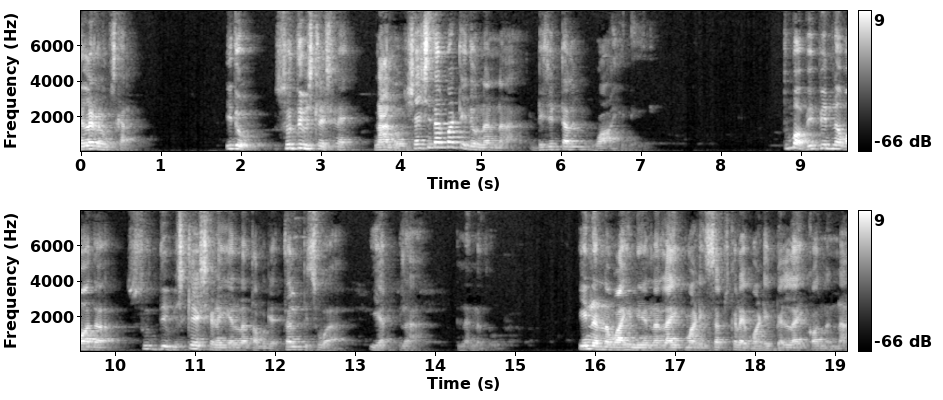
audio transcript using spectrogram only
ಎಲ್ಲರಿಗೂ ನಮಸ್ಕಾರ. ಇದು ಸುದ್ದಿ ವಿಶ್ಲೇಷಣೆ. ನಾನು ಶಶಿಧರ್ ಭಟ್, ಇದು ನನ್ನ ಡಿಜಿಟಲ್ ವಾಹಿನಿ. ತುಂಬ ವಿಭಿನ್ನವಾದ ಸುದ್ದಿ ವಿಶ್ಲೇಷಣೆಯನ್ನು ತಮಗೆ ತಲುಪಿಸುವ ಯತ್ನ ನನ್ನದು. ಈ ನನ್ನ ವಾಹಿನಿಯನ್ನು ಲೈಕ್ ಮಾಡಿ, ಸಬ್ಸ್ಕ್ರೈಬ್ ಮಾಡಿ, ಬೆಲ್ ಐಕಾನನ್ನು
